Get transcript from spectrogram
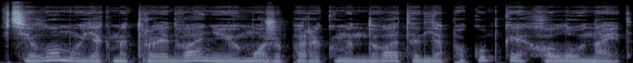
В цілому, як Metroidvania, можу порекомендувати для покупки Hollow Knight.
